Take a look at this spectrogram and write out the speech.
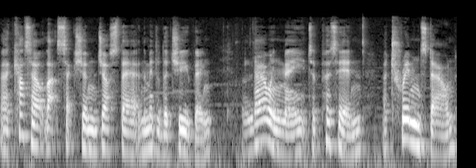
uh, cut out that section just there in the middle of the tubing allowing me to put in a trimmed down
